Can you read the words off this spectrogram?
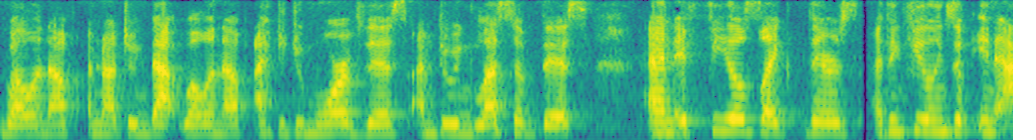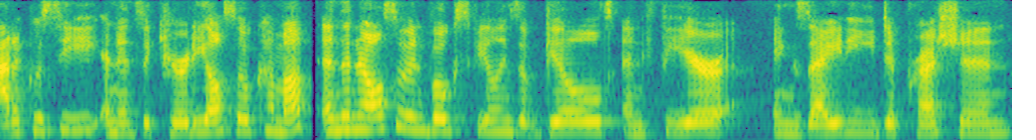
well enough. I'm not doing that well enough. I have to do more of this. I'm doing less of this. And it feels like there's, I think, feelings of inadequacy and insecurity also come up. And then it also invokes feelings of guilt and fear, anxiety, depression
